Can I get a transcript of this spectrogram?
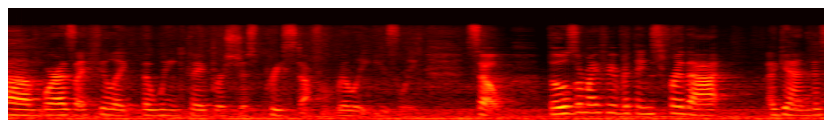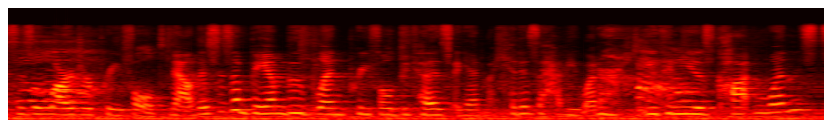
um, whereas I feel like the Wink diapers just pre-stuff really easily. So those are my favorite things for that. Again, this is a larger pre-fold. Now, this is a bamboo blend pre-fold because, again, my kid is a heavy wetter. You can use cotton ones.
